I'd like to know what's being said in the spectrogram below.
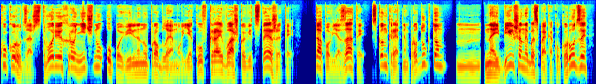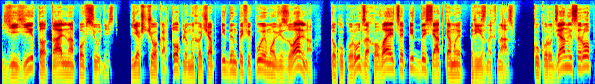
Кукурудза ж створює хронічну уповільнену проблему, яку вкрай важко відстежити та пов'язати з конкретним продуктом. М, найбільша небезпека кукурудзи її тотальна повсюдність. Якщо картоплю ми хоча б ідентифікуємо візуально, то кукурудза ховається під десятками різних назв: кукурудзяний сироп,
